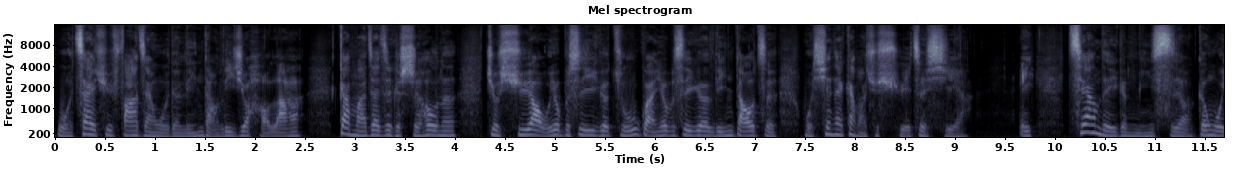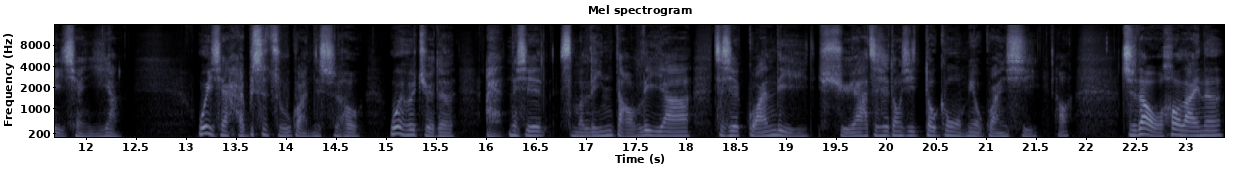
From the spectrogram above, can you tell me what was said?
我再去发展我的领导力就好啦。干嘛在这个时候呢？就需要我又不是一个主管，又不是一个领导者，我现在干嘛去学这些啊？诶，这样的一个迷思啊，跟我以前一样。我以前还不是主管的时候，我也会觉得，哎，那些什么领导力啊，这些管理学啊，这些东西都跟我没有关系。好，直到我后来呢，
